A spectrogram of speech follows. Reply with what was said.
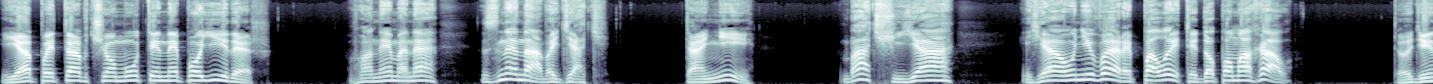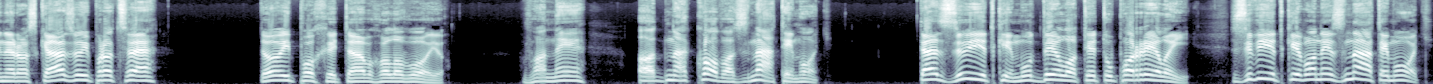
Я питав, чому ти не поїдеш? Вони мене зненавидять. Та ні. Бач, я. Я універи палити допомагав. Тоді не розказуй про це. Той похитав головою. Вони однаково знатимуть. Та звідки, мудило, ти тупорилий? Звідки вони знатимуть?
